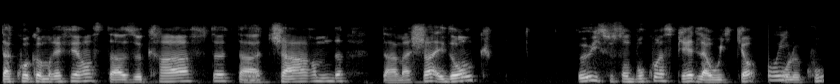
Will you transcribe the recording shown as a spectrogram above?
t'as quoi comme référence? T'as The Craft, t'as Charmed, t'as machin, et donc eux, ils se sont beaucoup inspirés de la Wicca pour le coup.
